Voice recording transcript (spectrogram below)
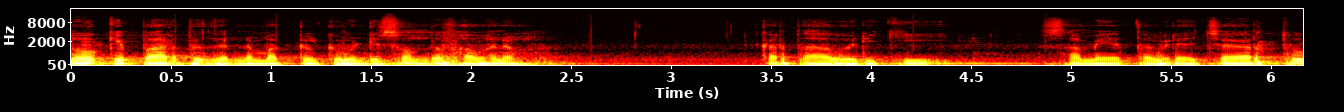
നോക്കിപ്പാർത്ത് തന്റെ മക്കൾക്ക് വേണ്ടി സ്വന്തം ഭവനം. കർത്താവ് ഒരുക്കി സമയത്ത് അവരെ ചേർത്തു.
